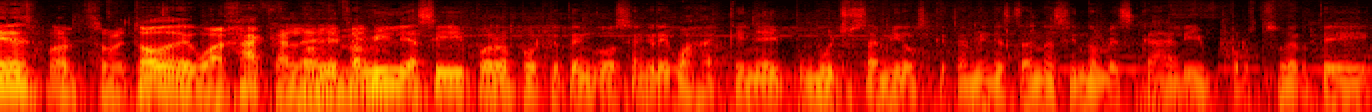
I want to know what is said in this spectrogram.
eres, por- sobre todo de Oaxaca? la Por mi de- familia sí, por- porque tengo sangre oaxaqueña y muchos amigos que también están haciendo mezcal y por suerte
